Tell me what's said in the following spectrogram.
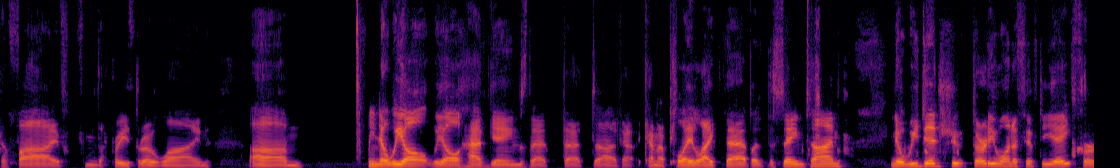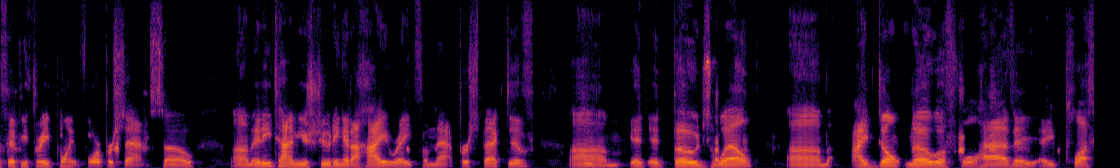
to five from the free throw line. Um, you know, we all we all have games that that uh, that kind of play like that, but at the same time, you know, we did shoot thirty one to fifty eight for fifty three point four percent. So um, anytime you're shooting at a high rate from that perspective, hmm. um, it, it, bodes well. Um, I don't know if we'll have a, a plus,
